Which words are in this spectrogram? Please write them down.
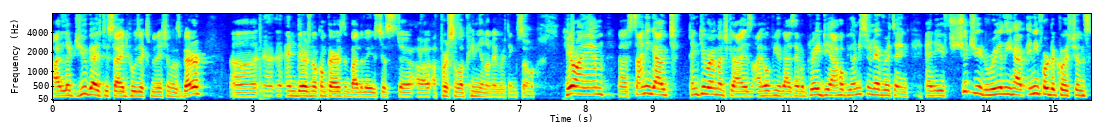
I'll let you guys decide whose explanation was better. Uh, and there's no comparison, by the way, it's just uh, a personal opinion on everything. So here I am uh, signing out. Thank you very much, guys. I hope you guys have a great day. I hope you understand everything. And if should you really have any further questions,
